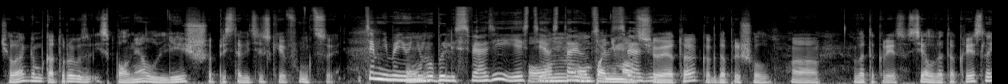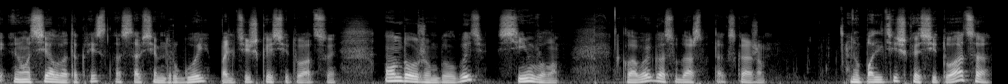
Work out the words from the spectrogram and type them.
человеком, который исполнял лишь представительские функции. Тем не менее, он, у него были связи, есть он, и остаются Он понимал связи. все это, когда пришел а, в это кресло, сел в это кресло, и он сел в это кресло совсем другой политической ситуации. Он должен был быть символом, главой государства, так скажем. Но политическая ситуация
